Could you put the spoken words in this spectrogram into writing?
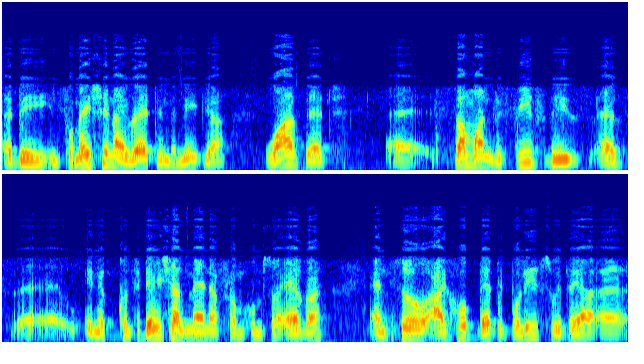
Uh, the information I read in the media was that uh, someone received these as uh, in a confidential manner from whomsoever, and so I hope that the police, with their uh,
